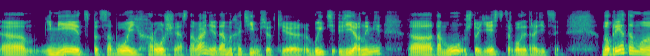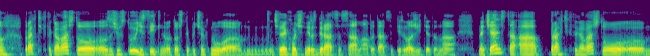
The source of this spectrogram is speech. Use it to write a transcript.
имеет под собой хорошие основания, да, мы хотим все-таки быть верными э, тому, что есть в церковной традиции. Но при этом э, практика такова, что зачастую действительно, вот то, что ты подчеркнула, человек хочет не разбираться сам, а пытаться переложить это на начальство, а практика такова, что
